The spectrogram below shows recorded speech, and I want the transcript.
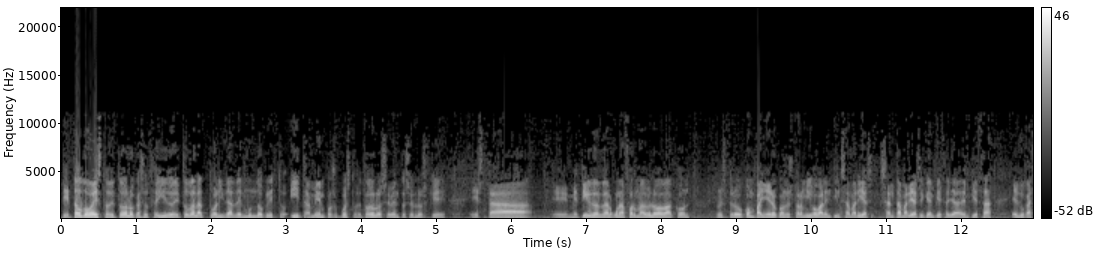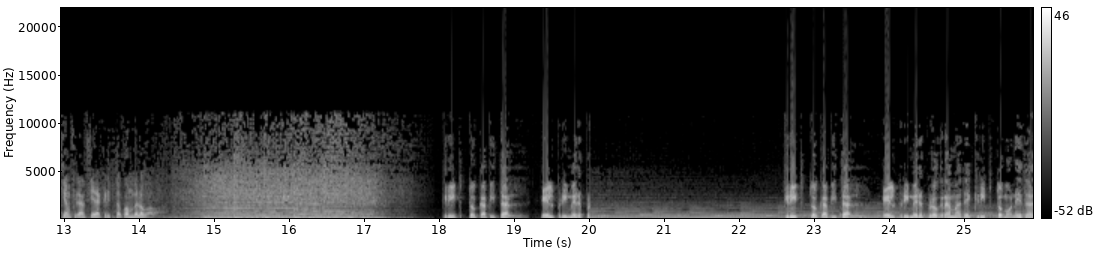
de todo esto, de todo lo que ha sucedido, de toda la actualidad del mundo cripto y también, por supuesto, de todos los eventos en los que está eh, metido de alguna forma Belobaba con nuestro compañero, con nuestro amigo Valentín Santa María. Así que empieza ya, empieza Educación Financiera Cripto con Belobaba. Cripto Capital, el primer Cripto Capital, el primer programa de criptomonedas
